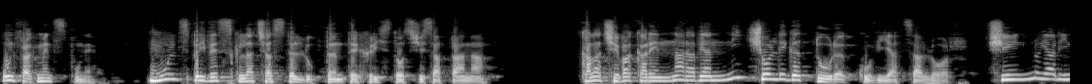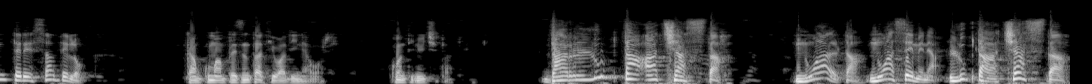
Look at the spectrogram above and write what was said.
Un fragment spune, Mulți privesc la această luptă între Hristos și satana ca la ceva care n-ar avea nicio legătură cu viața lor și nu i-ar interesa deloc. Cam cum am prezentat eu adineori. Continui citatul. Dar lupta aceasta, nu alta, nu asemenea, lupta aceasta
